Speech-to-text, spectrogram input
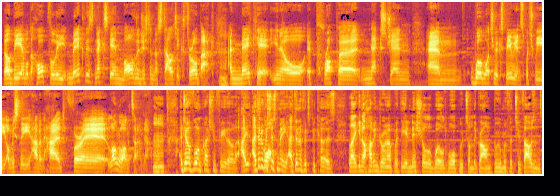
they'll be able to hopefully make this next game more than just a nostalgic throwback and make it, you know, a proper next gen um, World War II experience, which we obviously haven't had for a long, long time now. I do have one question for you though. Like, I, I don't know if Go it's just me. I don't know if it's because, like, you know, having grown up with the initial World War boots on the ground boom of the 2000s,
